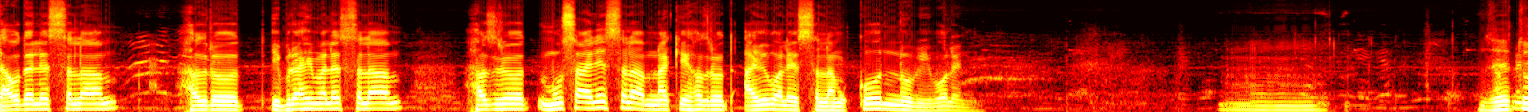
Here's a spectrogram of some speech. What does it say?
দাউদ আলাইসাল্লাম হজরত ইব্রাহিম আলাইসাল্লাম হজরত মুসা আলাইসাল্লাম নাকি হজরত আয়ুব আলাইসাল্লাম কোন নবী বলেন? যেহেতু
